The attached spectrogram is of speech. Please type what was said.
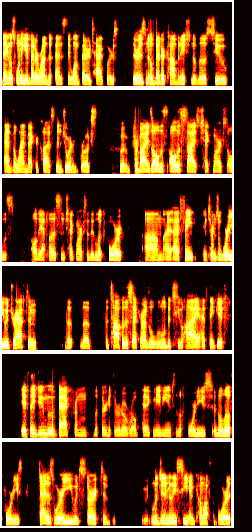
The Bengals want to get better run defense. They want better tacklers. There is no better combination of those two at the linebacker class than Jordyn Brooks. Provides all this, all the size check marks, all this, all the athleticism check marks that they look for. Um, I, I, think in terms of where you would draft him, the the the top of the second round is a little bit too high. I think if if they do move back from the 33rd overall pick, maybe into the 40s or the low 40s, that is where you would start to legitimately see him come off the board.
